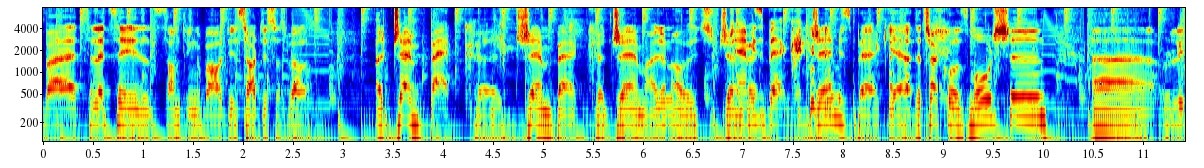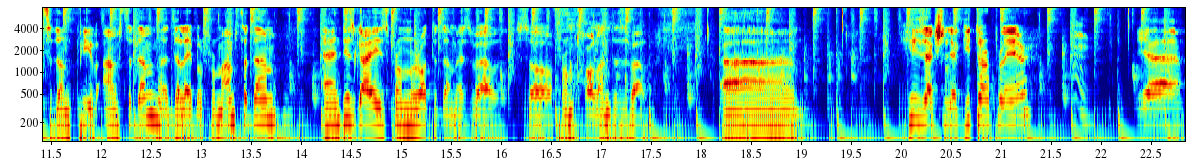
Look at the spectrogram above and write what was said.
But let's say something about this artist as well. A jam back, uh, jam back, uh, jam. I don't know. It's jam. Jam is back. jam is back. Yeah, the track calls Motion, uh, released on PIV Amsterdam, uh, the label from Amsterdam, and this guy is from Rotterdam as well, so from Holland as well. Um, he's actually a guitar player. Yeah,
